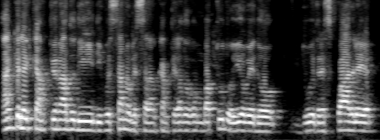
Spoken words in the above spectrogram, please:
anche nel campionato di, di, quest'anno che sarà un campionato combattuto io vedo due o tre squadre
